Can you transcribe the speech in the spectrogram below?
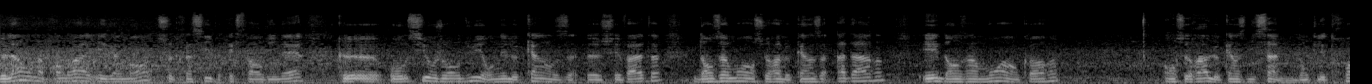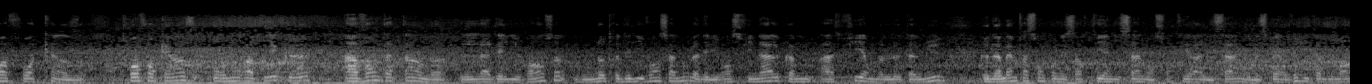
de là, on apprendra également ce principe extraordinaire que si aujourd'hui on est le 15 euh, Shevat, dans un mois on sera le 15 Adar, et dans un mois encore on sera le 15 Nissan, donc les 3 fois 15. 3 fois 15 pour nous rappeler que avant d'atteindre la délivrance, notre délivrance à nous, la délivrance finale, comme affirme le Talmud, que de la même façon qu'on est sorti à Nissan, on sortira à Nissan, on espère véritablement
